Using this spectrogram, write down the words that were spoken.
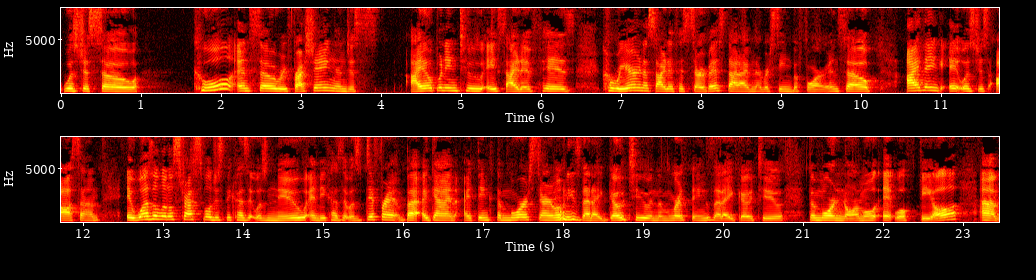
was just so cool and so refreshing and just eye opening to a side of his career and a side of his service that I've never seen before. And so I think it was just awesome. It was a little stressful just because it was new and because it was different. But again, I think the more ceremonies that I go to and the more things that I go to, the more normal it will feel. Um,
